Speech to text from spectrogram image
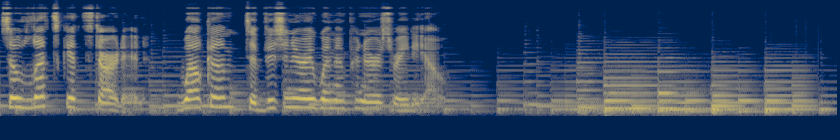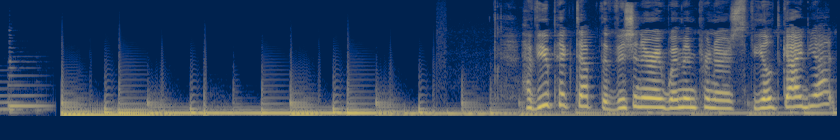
So let's get started. Welcome to Visionary Womenpreneurs Radio. Have you picked up the Visionary Womenpreneurs Field Guide yet?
